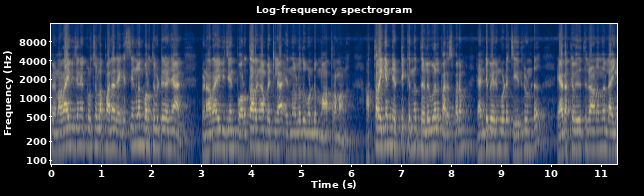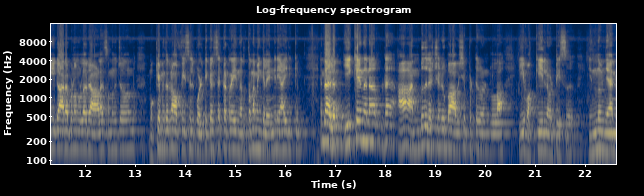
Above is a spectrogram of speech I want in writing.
പിണറായി വിജയനെക്കുറിച്ചുള്ള പല രഹസ്യങ്ങളും പുറത്തുവിട്ട് കഴിഞ്ഞാൽ പിണറായി വിജയൻ പുറത്തിറങ്ങാൻ പറ്റില്ല എന്നുള്ളത് കൊണ്ട് മാത്രമാണ്. അത്രയ്ക്കും ഞെട്ടിക്കുന്ന തെളിവുകൾ പരസ്പരം രണ്ടുപേരും കൂടെ ചെയ്തിട്ടുണ്ട്. ഏതൊക്കെ വിധത്തിലാണെന്ന് ലൈംഗിക ആരോപണമുള്ള ഒരാളെ സംബന്ധിച്ചിടത്തോളം മുഖ്യമന്ത്രിയുടെ ഓഫീസിൽ പൊളിറ്റിക്കൽ സെക്രട്ടറി നിർത്തണമെങ്കിൽ എങ്ങനെയായിരിക്കും? എന്തായാലും ഇ കെ നനാറുടെ ആ അൻപത് ലക്ഷം രൂപ ആവശ്യപ്പെട്ടുകൊണ്ടുള്ള ഈ വക്കീൽ നോട്ടീസ് ഇന്നും ഞാൻ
